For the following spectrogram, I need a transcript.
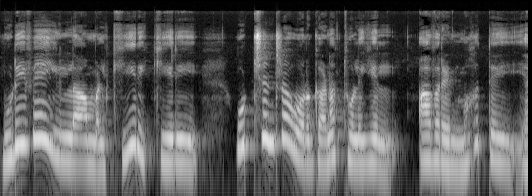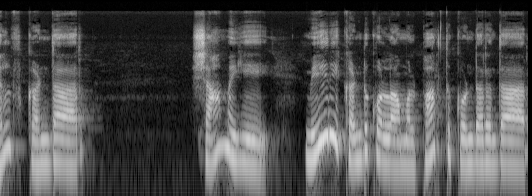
முடிவே இல்லாமல் கீறி கீறி உச்சென்ற ஒரு கனத்துளியில் அவரின் முகத்தை எல்ஃப் கண்டார். ஷாமையே மேரி கண்டு கொள்ளாமல் பார்த்து கொண்டிருந்தார்.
